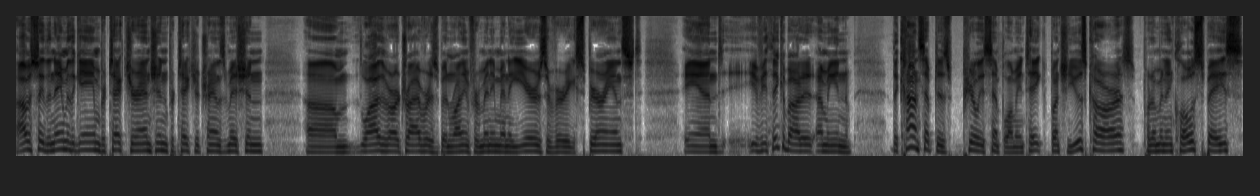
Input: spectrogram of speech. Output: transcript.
obviously, the name of the game: protect your engine, protect your transmission. Um, a lot of our drivers have been running for many, many years. They're very experienced. And if you think about it, I mean, the concept is purely simple. I mean, take a bunch of used cars, put them in enclosed space,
